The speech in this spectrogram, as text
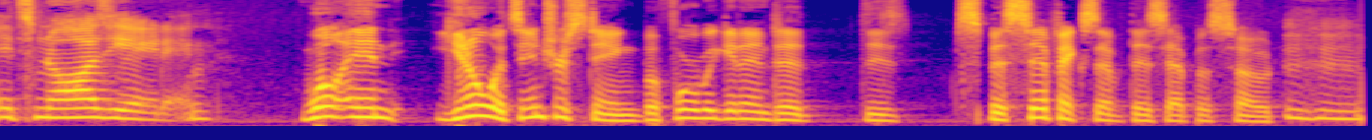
It's nauseating. Well, and you know what's interesting? Before we get into the specifics of this episode, Mm-hmm.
